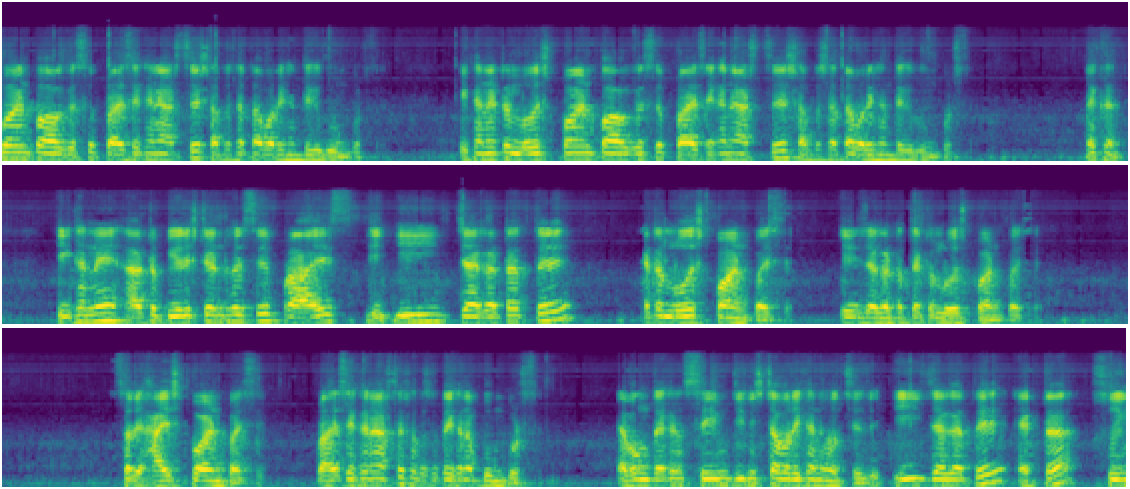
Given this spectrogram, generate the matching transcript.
পয়েন্ট পাওয়া গেছে প্রাইস এখানে আসছে, সাথে সাথে আবার এখান থেকে বুম করছে। এখানে একটা লোয়েস্ট পয়েন্ট পাওয়া গেছে প্রাইস এখানে আসছে, সাথে সাথে আবার এখান থেকে বুম করছে। দেখেন, এখানে একটা বিয়ার স্ট্যান্ড হয়েছে প্রাইস এই জায়গাটাতে একটা লোয়েস্ট পয়েন্ট পাইছে। এই জায়গাটাতে একটা লোয়েস্ট পয়েন্ট পাইছে। সরি হাইস্ট পয়েন্ট পাইছে। প্রাইস এখানে আসছে, সাথে সাথে এখানে বুম করছে। এবং দেখেন সেম জিনিসটা আবার এখানে হচ্ছে যে এই জায়গাতে একটা সুইং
